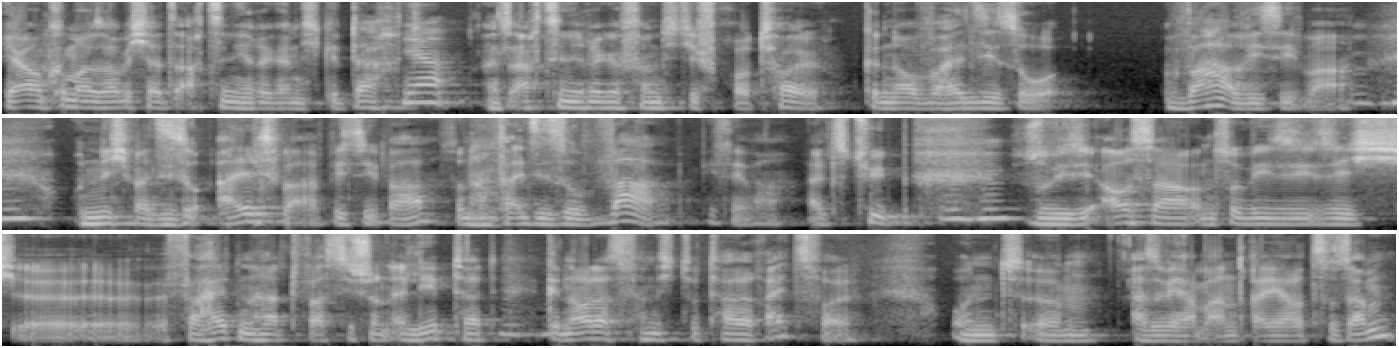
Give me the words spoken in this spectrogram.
Ja, und guck mal, so habe ich als 18-Jähriger nicht gedacht. Ja. Als 18-Jähriger fand ich die Frau toll, genau weil sie so war, wie sie war. Mhm. Und nicht, weil sie so alt war, wie sie war, sondern weil sie so war, wie sie war, als Typ. Mhm. So wie sie aussah und so wie sie sich äh, verhalten hat, was sie schon erlebt hat. Mhm. Genau das fand ich total reizvoll. Und ähm, also wir waren drei Jahre zusammen.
